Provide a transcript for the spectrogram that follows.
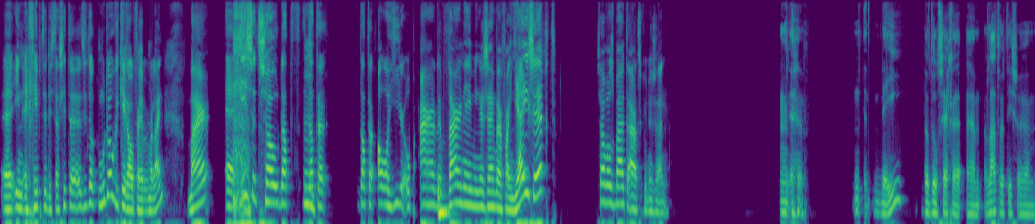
eh, in Egypte. Dus daar zit, eh, zit ook, moeten we ook een keer over hebben, Marlijn. Maar eh, is het zo dat, dat, er, dat er al hier op aarde waarnemingen zijn waarvan jij zegt. zou wel eens buitenaards kunnen zijn? Mm, eh, Nee, dat wil zeggen, ehm, laten, we het eens, ehm,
